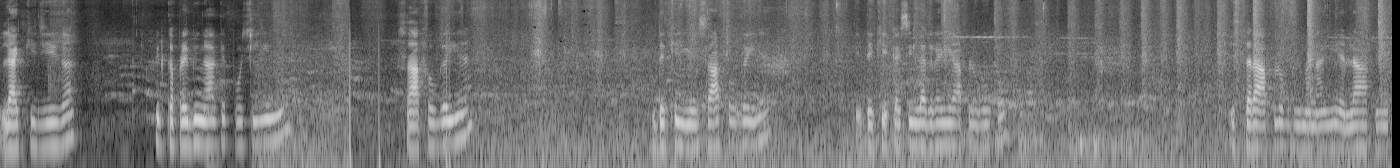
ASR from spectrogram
लाइक कीजिएगा। फिर कपड़े भिंगा के पोछ ली हूँ। साफ़ हो गई है। देखिए, ये साफ़ हो गई है। देखिए कैसी लग रही है आप लोगों को। इस तरह आप लोग भी मनाइए। अल्लाह हाफिज़।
